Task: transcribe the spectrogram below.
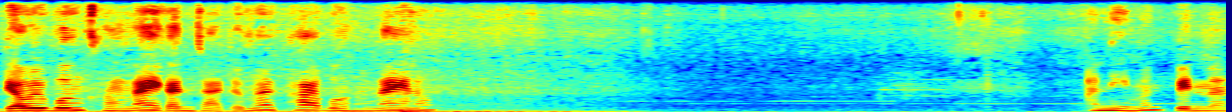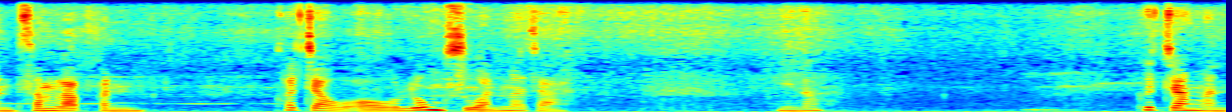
เดี๋ยวไปเบิ่งข้างในกันจ้ะเดี๋ยวแม่พาเบิ่งข้างในเนาะอันนี้มันเป็นนั่นสำหรับอันเขาเจ้าเอาลงสวนนะจ้ะนี่เนาะคือจังอัน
